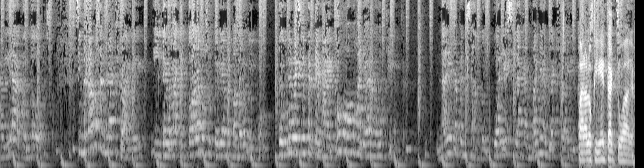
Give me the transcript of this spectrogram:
Navidad, con todo eso. Si empezamos en Black Friday, y de verdad que en toda la consultoría me pasa lo mismo, de una vez siempre el tema de cómo vamos a llegar a nuevos clientes. Nadie está pensando cuál es la campaña de Black Friday Para los clientes actuales.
